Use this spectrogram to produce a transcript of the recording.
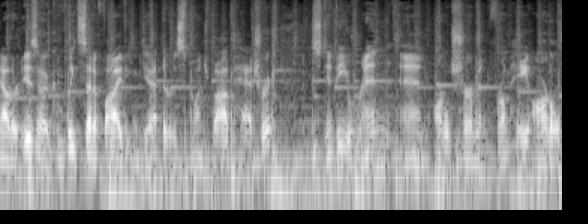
Now, there is a complete set of five you can get. There is SpongeBob, Patrick, Stimpy, Ren, and Arnold Sherman from Hey Arnold.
